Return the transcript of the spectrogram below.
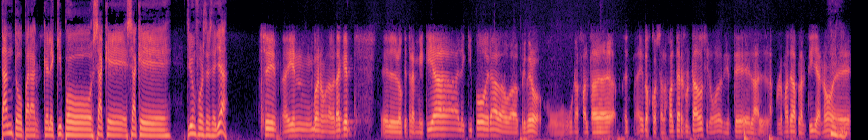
tanto para que el equipo saque, saque triunfos desde ya. Sí, ahí en, bueno, la verdad que lo que transmitía el equipo era primero una falta de, hay dos cosas la falta de resultados y luego evidente los problemas de la plantilla no eh,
